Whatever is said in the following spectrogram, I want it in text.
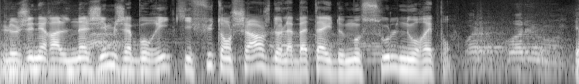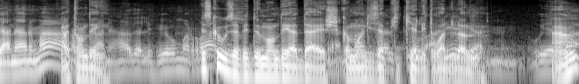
Le général Najim Jabouri, qui fut en charge de la bataille de Mossoul, nous répond. Attendez. Est-ce que vous avez demandé à Daesh comment ils appliquaient les droits de l'homme Hein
